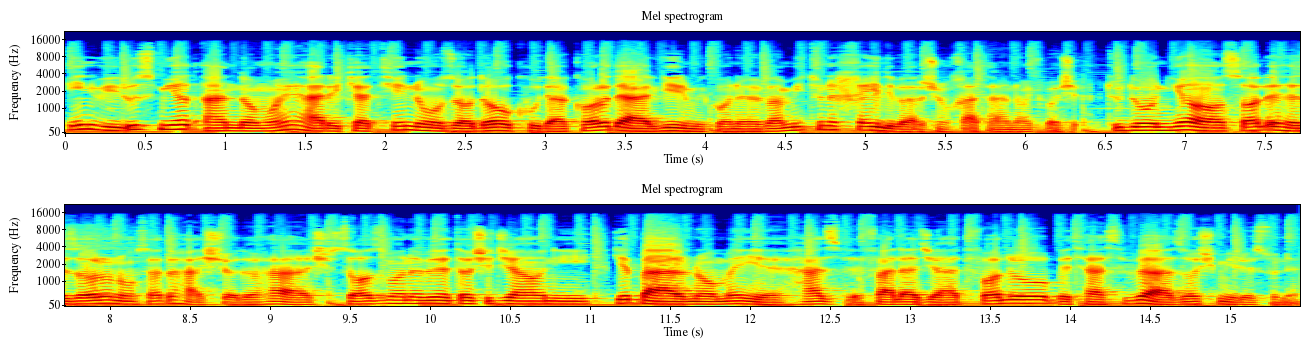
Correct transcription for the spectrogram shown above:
این ویروس میاد اندامهای حرکتی نوزادا و کودکها رو درگیر می‌کنه و می‌تونه خیلی براشون خطرناک باشه. تو دنیا سال 1988 سازمان بهداشت جهانی یه برنامه حذف فلج اطفال رو به تصویب اعضاش میرسونه.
